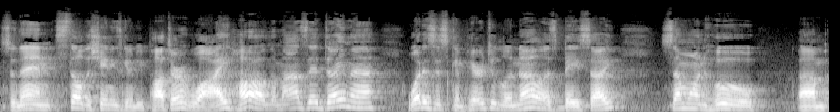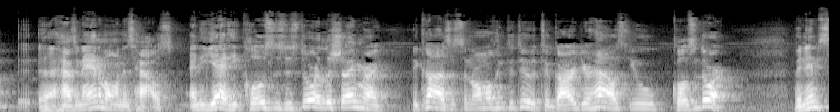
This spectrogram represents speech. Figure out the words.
So then, still the sheni is going to be potter. Why? What is this compared to? Lunalas beisai, someone who um, uh, has an animal in his house, and yet he closes his door l'shaimrai because it's a normal thing to do. To guard your house, you close the door. And imagine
